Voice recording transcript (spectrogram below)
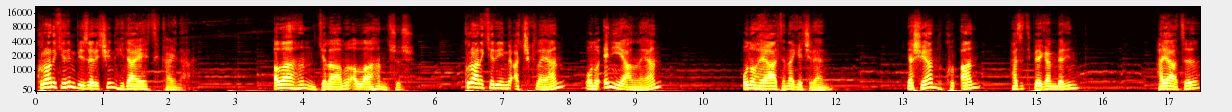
Kur'an-ı Kerim bizler için hidayet kaynağı. Allah'ın kelamı, Allah'ın sözü. Kur'an-ı Kerim'i açıklayan, onu en iyi anlayan, onu hayatına geçiren, yaşayan Kur'an, Hazreti Peygamber'in hayatı,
